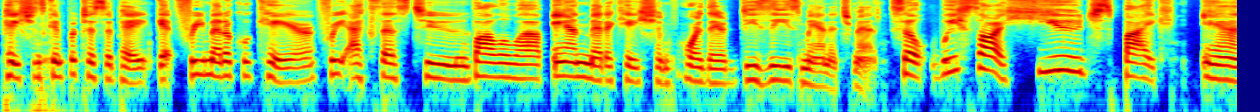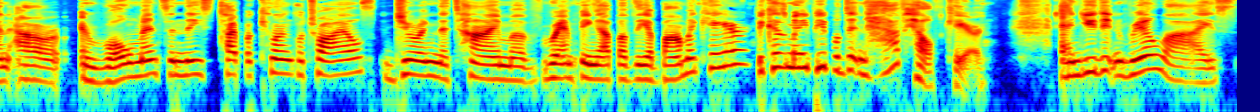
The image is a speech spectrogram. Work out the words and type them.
patients can participate, get free medical care, free access to follow up and medication for their disease management. So we saw a huge spike in our enrollments in these type of clinical trials during the time of ramping up of the Obamacare because many people didn't have health care. And you didn't realize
